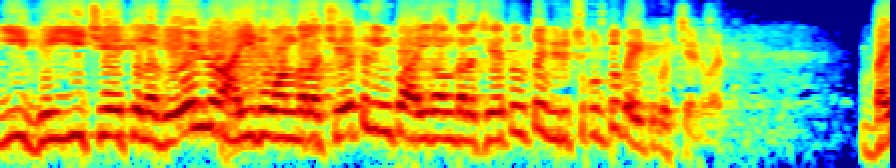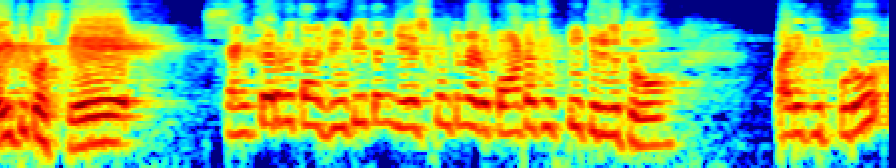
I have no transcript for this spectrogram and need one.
ఈ వెయ్యి చేతుల వేళ్ళు ఐదు వందల చేతులు ఇంకో ఐదు వందల చేతులతో విరుచుకుంటూ బయటకు వచ్చాడు వాడు. బయటికి వస్తే శంకరుడు తన డ్యూటీ తను చేసుకుంటున్నాడు కోట చుట్టూ తిరుగుతూ. వాడికి ఇప్పుడు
